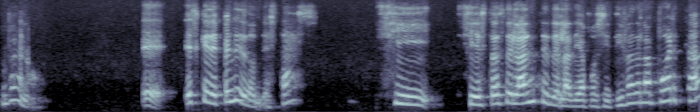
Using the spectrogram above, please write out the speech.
Bueno, eh, es que depende de dónde estás. Si, si estás delante de la diapositiva de la puerta,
